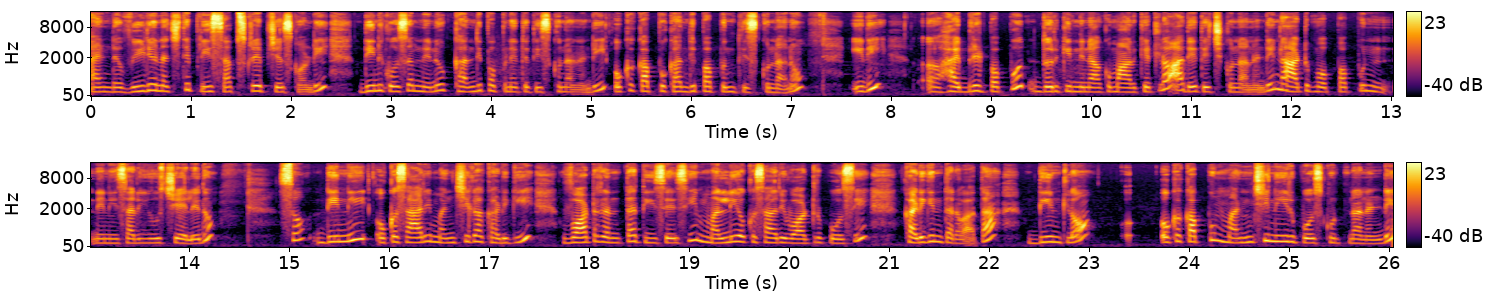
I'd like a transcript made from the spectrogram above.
అండ్ వీడియో నచ్చితే ప్లీజ్ సబ్స్క్రైబ్ చేసుకోండి. దీనికోసం నేను కందిపప్పునైతే తీసుకున్నానండి. ఒక కప్పు కందిపప్పుని తీసుకున్నాను. ఇది హైబ్రిడ్ పప్పు దొరికింది నాకు మార్కెట్లో అదే తెచ్చుకున్నానండి. నాటు పప్పు నేను ఈసారి యూజ్ చేయలేదు. సో దీన్ని ఒకసారి మంచిగా కడిగి వాటర్ అంతా తీసేసి మళ్ళీ ఒకసారి వాటర్ పోసి కడిగిన తర్వాత దీంట్లో ఒక కప్పు మంచి నీరు పోసుకుంటున్నానండి.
